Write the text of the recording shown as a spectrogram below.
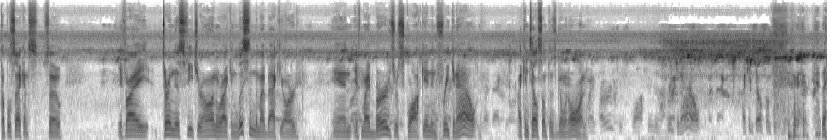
Couple seconds. So if I turn this feature on where I can listen to my backyard, and if my birds are squawking and freaking out, I can tell something's going on. I can tell something.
